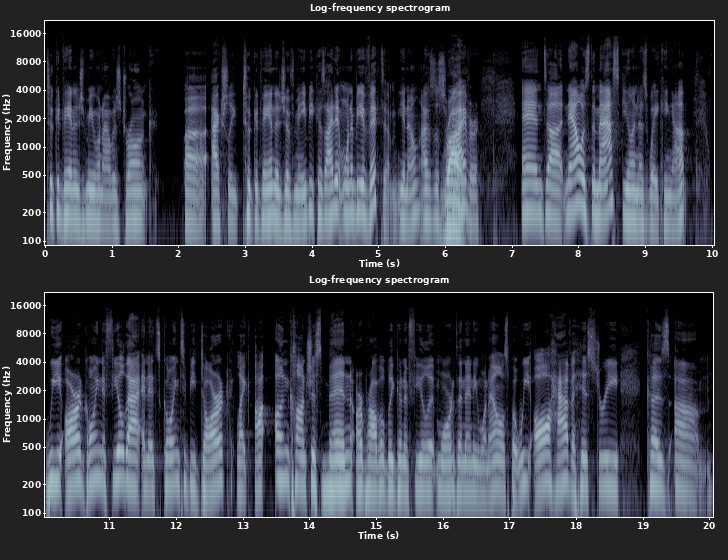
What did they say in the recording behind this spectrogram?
took advantage of me when I was drunk uh, actually took advantage of me because I didn't want to be a victim. You know, I was a survivor. And uh, now, as the masculine is waking up, we are going to feel that, and it's going to be dark. Like uh, unconscious men are probably going to feel it more than anyone else, but we all have a history because. Um,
